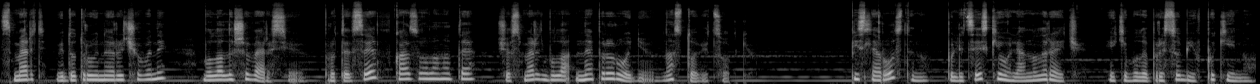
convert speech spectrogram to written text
Смерть від отруйної речовини була лише версією, проте все вказувало на те, що смерть була неприродньою на 100%. Після розтину поліцейські оглянули речі, які були при собі в покійного.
